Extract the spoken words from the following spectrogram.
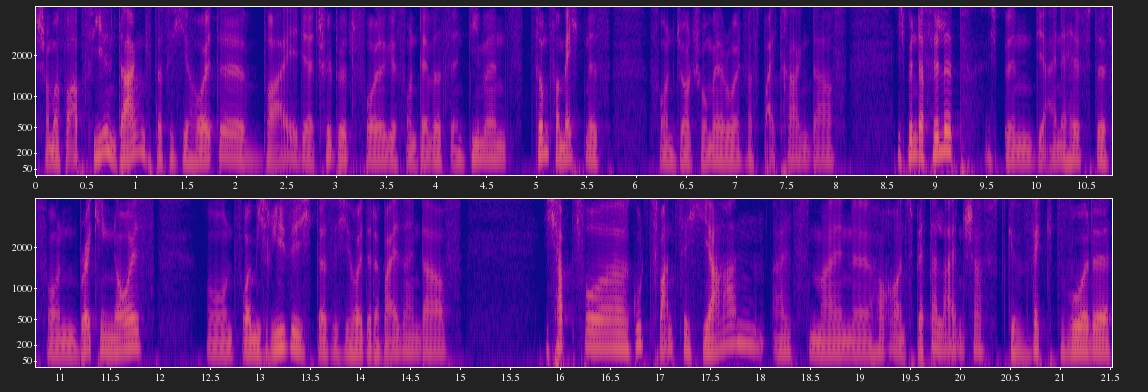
schon mal vorab vielen Dank, dass ich hier heute bei der Tribute-Folge von Devils and Demons zum Vermächtnis von George Romero etwas beitragen darf. Ich bin der Philipp, ich bin die eine Hälfte von Breaking Noise und freue mich riesig, dass ich hier heute dabei sein darf. Ich habe vor gut 20 Jahren, als meine Horror- und Splatter-Leidenschaft geweckt wurde,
